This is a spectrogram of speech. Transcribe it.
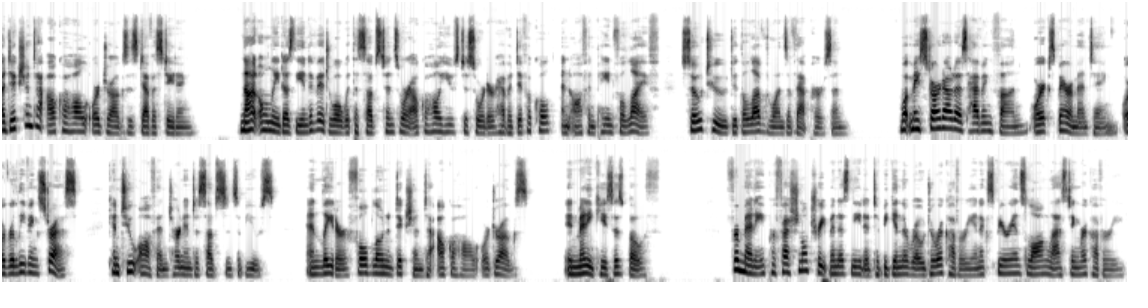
Addiction to alcohol or drugs is devastating. Not only does the individual with a substance or alcohol use disorder have a difficult and often painful life, so too do the loved ones of that person. What may start out as having fun, or experimenting, or relieving stress can too often turn into substance abuse, and later full blown addiction to alcohol or drugs. In many cases, both. For many, professional treatment is needed to begin the road to recovery and experience long lasting recovery.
